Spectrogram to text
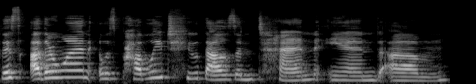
this other one, it was probably 2010 and um,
